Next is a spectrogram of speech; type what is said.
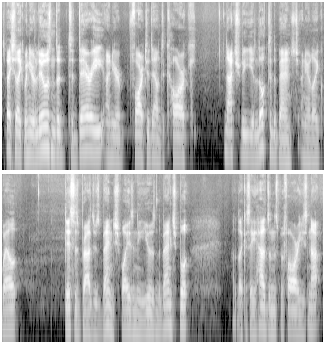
especially like when you're losing to, to Derry and you're far too down to Cork. Naturally, you look to the bench and you're like, well, this is Bradzer's bench. Why isn't he using the bench? But like I say, he has done this before. He's not.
